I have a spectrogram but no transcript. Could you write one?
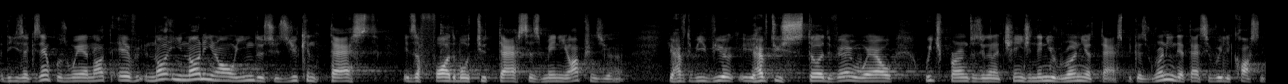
these examples where not every, not in, not in all industries you can test, it's affordable to test as many options you have. You have to be, you have to study very well which parameters you're gonna change and then you run your test because running the test is really costly.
